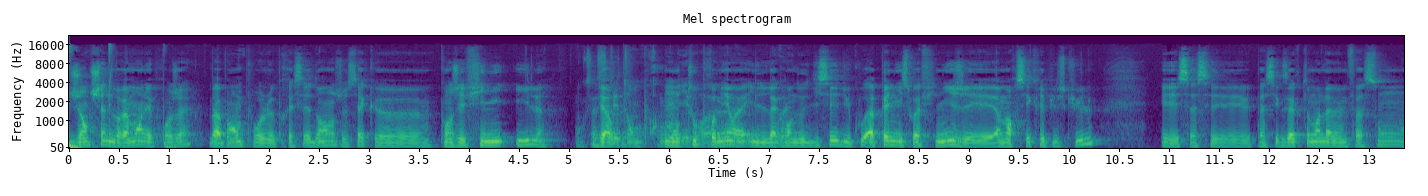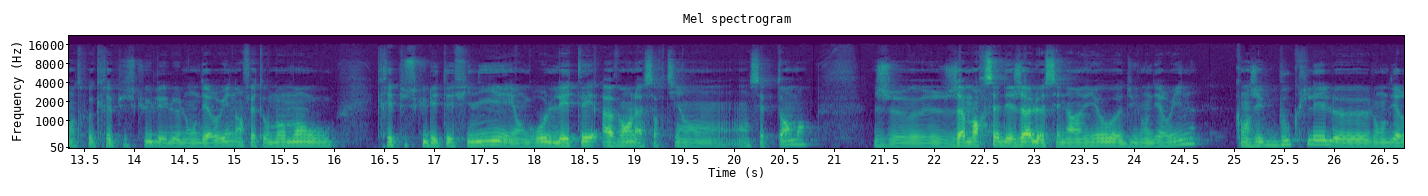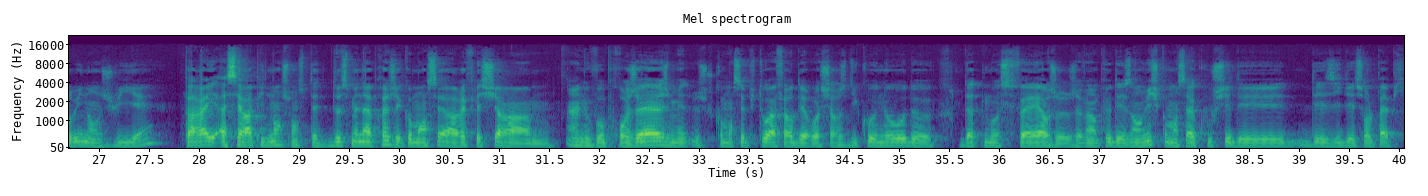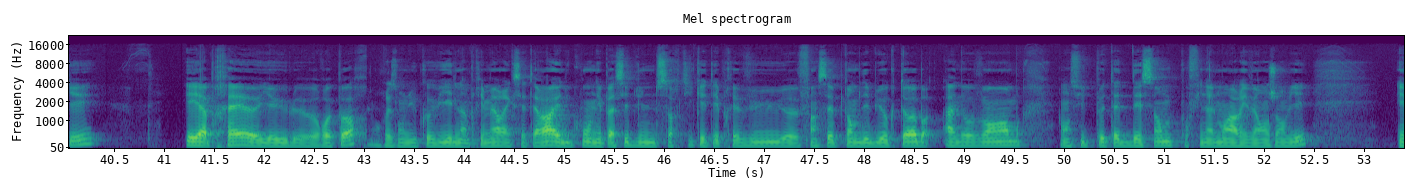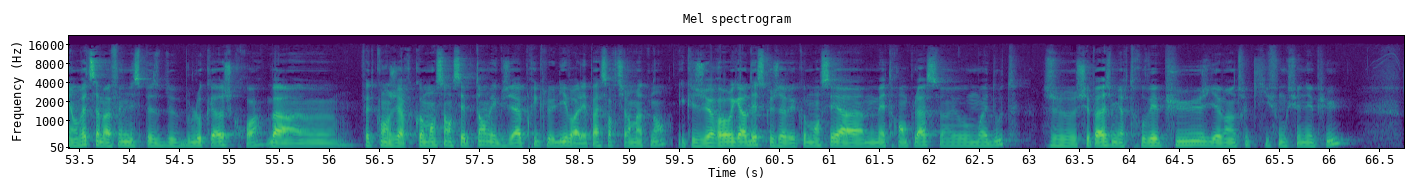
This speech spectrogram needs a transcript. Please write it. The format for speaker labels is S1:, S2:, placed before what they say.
S1: j'enchaîne vraiment les projets. Bah, par exemple, pour le précédent, je sais que quand j'ai fini Il,
S2: Donc ça,
S1: Vers-
S2: c'était ton premier
S1: mon
S2: livre,
S1: tout premier,
S2: euh,
S1: ouais, Il, la
S2: ouais.
S1: Grande Odyssée, du coup, à peine il soit fini, j'ai amorcé Crépuscule. Et ça s'est passé exactement de la même façon entre Crépuscule et Le Long des Ruines. En fait, au moment où Crépuscule était fini, et en gros l'été avant la sortie en, en septembre, j'amorçais déjà le scénario du Long des Ruines. Quand j'ai bouclé le Long des Ruines en juillet, pareil, assez rapidement, je pense peut-être deux semaines après, j'ai commencé à réfléchir à, un nouveau projet. Je, je commençais plutôt à faire des recherches d'iconos, d'atmosphère. J'avais un peu des envies. Je commençais à coucher des, des idées sur le papier. Et après, euh, il y a eu le report, en raison du Covid, l'imprimeur, etc. Et du coup, on est passé d'une sortie qui était prévue euh, fin septembre, début octobre, à novembre, ensuite peut-être décembre, pour finalement arriver en janvier. Et en fait, ça m'a fait une espèce de blocage, je crois. Bah, euh, en fait, quand j'ai recommencé en septembre et que j'ai appris que le livre allait pas sortir maintenant, et que j'ai re-regardé ce que j'avais commencé à mettre en place euh, au mois d'août, je, je sais pas, je m'y retrouvais plus, il y avait un truc qui fonctionnait plus.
